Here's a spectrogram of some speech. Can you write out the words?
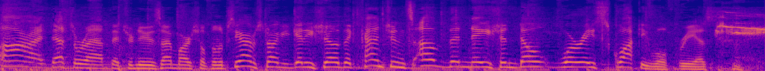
All right, that's a wrap. That's your news. I'm Marshall Phillips, the Armstrong and Getty Show, the conscience of the nation. Don't worry, Squawky will free us.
